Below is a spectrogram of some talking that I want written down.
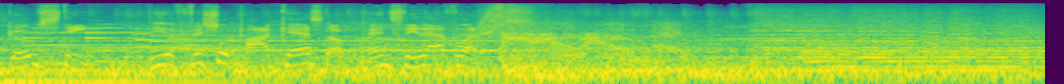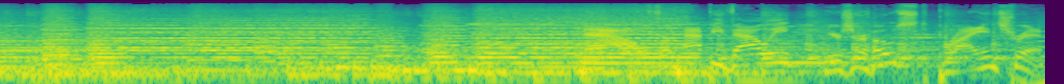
Go State, the official podcast of Penn State Athletics. Now, from Happy Valley, here's your host, Brian Tripp.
